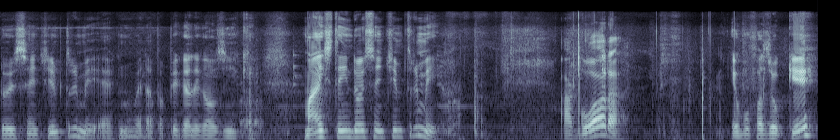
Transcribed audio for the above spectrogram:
2 centímetros e meio. É que não vai dar para pegar legalzinho aqui. Mas tem 2 centímetros e meio. Agora, eu vou fazer o que?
